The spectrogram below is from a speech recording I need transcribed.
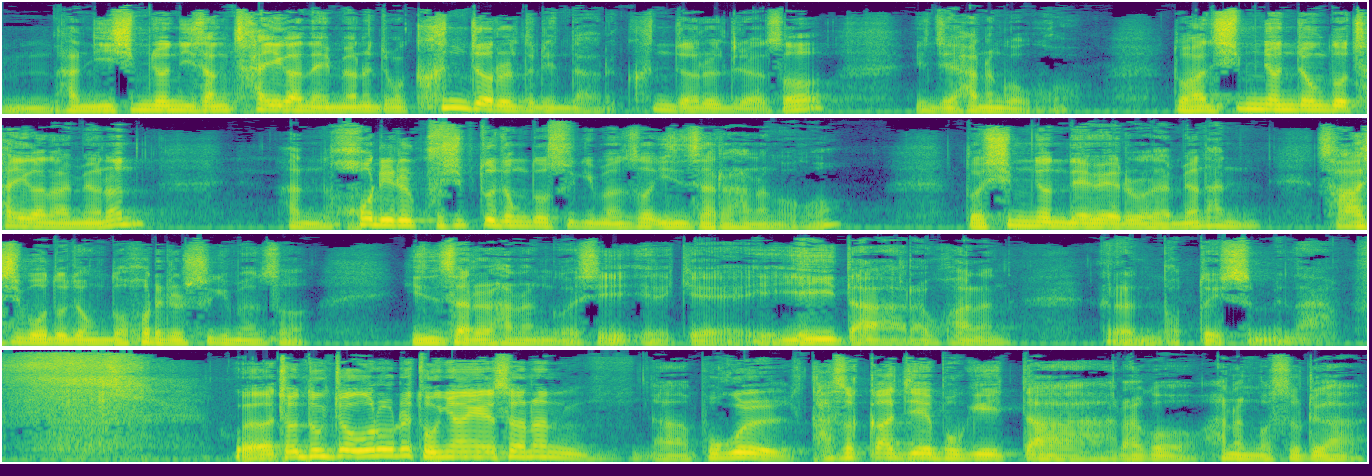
음, 한 20년 이상 차이가 내면은 좀 큰 절을 드린다. 큰 절을 드려서 이제 하는 거고. 또 한 10년 정도 차이가 나면은 한 허리를 90도 정도 숙이면서 인사를 하는 거고. 또 10년 내외로 하면 한 45도 정도 허리를 숙이면서 인사를 하는 것이 이렇게 예의다라고 하는 그런 법도 있습니다. 어, 전통적으로 우리 동양에서는 아, 복을 다섯 가지의 복이 있다라고 하는 것을 우리가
